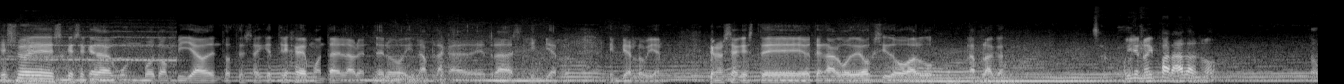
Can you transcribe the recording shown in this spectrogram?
Eso es que se queda algún botón pillado, entonces hay que tienes que desmontar el aro entero y la placa de detrás y limpiarlo, limpiarlo bien. Que no sea que esté o tenga algo de óxido o algo la placa. Oye, no hay parada, ¿no? No.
